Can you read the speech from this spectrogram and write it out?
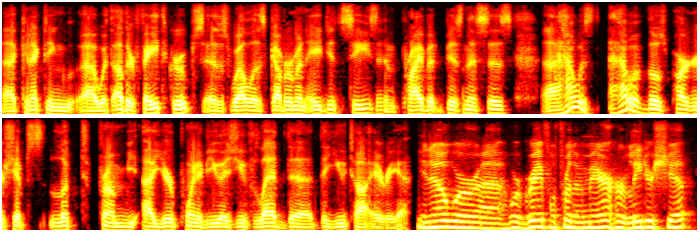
uh, connecting uh, with other faith groups as well as government agencies and private businesses. Uh, how is how have those partnerships looked from uh, your point of view as you've led the the Utah area? You know, we're uh, we're grateful for the mayor, her leadership.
